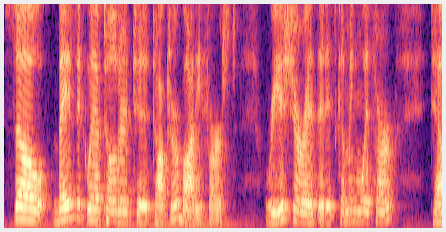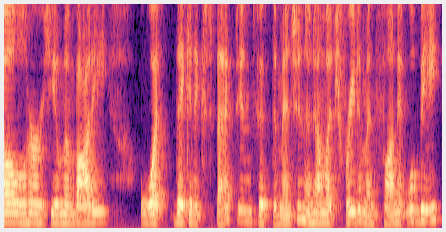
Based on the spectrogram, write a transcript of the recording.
So basically, I've told her to talk to her body first, reassure it that it's coming with her, tell her human body what they can expect in fifth dimension and how much freedom and fun it will be.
